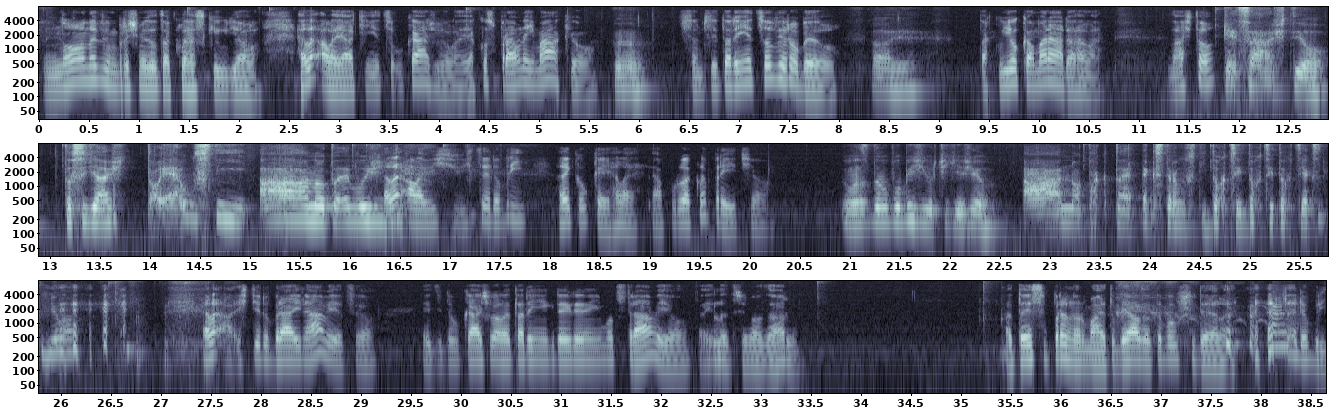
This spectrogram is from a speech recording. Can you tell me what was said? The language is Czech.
No, nevím, proč mi to takhle hezky udělal. Hele, ale já ti něco ukážu, ale jako správný mák, jo. Aha. Jsem si tady něco vyrobil. A je. Takovýho kamaráda, hele. Znáš to? Kecáš, tyjo. To si děláš, to je hustý. Ano, to je boží. Hele, ale víš, víš, co je dobrý? Hele, koukej, hele, já půjdu takhle pryč, jo. On se tomu poběží určitě, že jo? A no tak to je extra hustý, to chci, to chci, to chci, jak se to dělá? Hele, a ještě dobrá jiná věc, jo. Já ti to ukážu, ale tady někde, kde není moc trávy, jo. Tadyhle třeba záru. A to je super normálně, to běhá za tebou všude, ale to je dobrý.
